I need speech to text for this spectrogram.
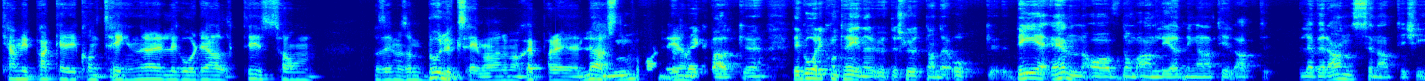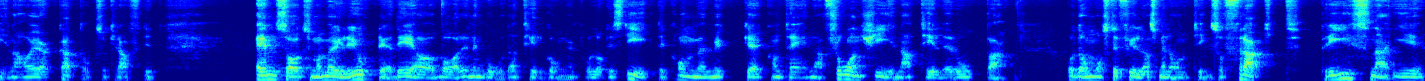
kan vi packa det i containrar eller går det alltid som vad säger man, som bulk säger man när man skeppar det löst mm, på fartygen. Det går i container uteslutande och det är en av de anledningarna till att leveranserna till Kina har ökat också kraftigt. En sak som har möjliggjort det, det har varit den goda tillgången på logistik. Det kommer mycket container från Kina till Europa och de måste fyllas med någonting. Så fraktpriserna i,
